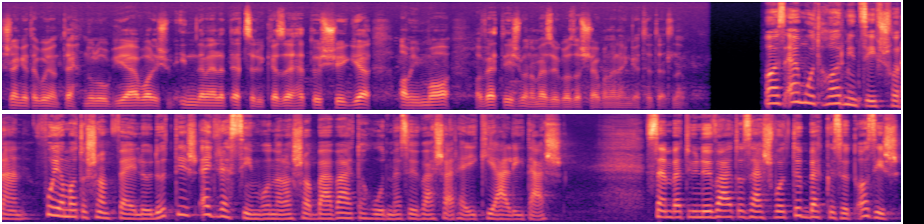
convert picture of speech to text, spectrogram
és rengeteg olyan technológiával, és minden mellett egyszerű kezelhetőséggel, ami ma a vetésben, a mezőgazdaságban elengedhetetlen. Az elmúlt 30 év során folyamatosan fejlődött és egyre színvonalasabbá vált a hódmezővásárhelyi kiállítás. Szembetűnő változás volt többek között az is,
